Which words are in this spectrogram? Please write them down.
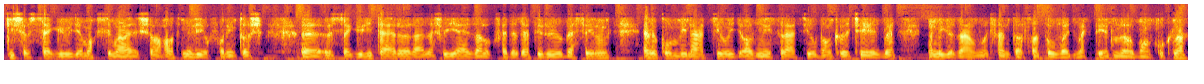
kis összegű, ugye maximálisan 6 millió forintos összegű hitelről, ráadásul jelzálog fedezetűről beszélünk. Ez a kombináció így adminisztrációban, költségekben nem igazán volt fenntartható vagy megtérülő a bankoknak.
